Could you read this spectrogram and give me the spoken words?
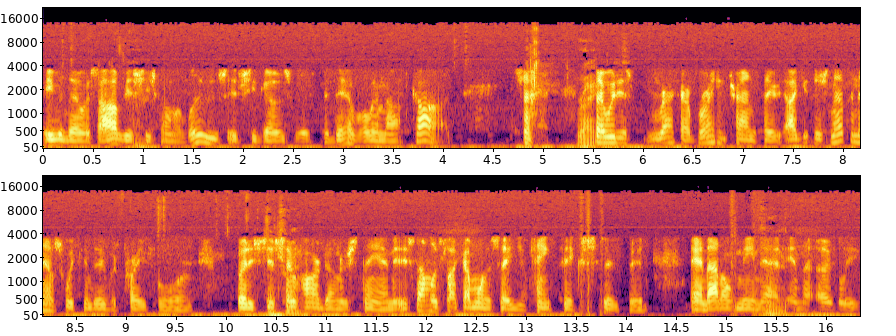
even though it's obvious she's going to lose if she goes with the devil and not God. So, Right. so we just rack our brain trying to say, I get, there's nothing else we can do but pray for her. But it's just That's so right. hard to understand. It's almost like I want to say you can't fix stupid, and I don't mean that in the ugly,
